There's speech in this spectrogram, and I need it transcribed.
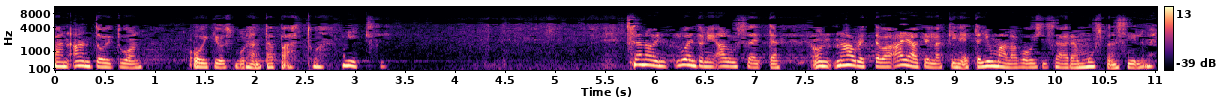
vaan antoi tuon oikeusmurhan tapahtua. Miksi? Sanoin luentoni alussa, että on naurettava ajatellakin, että Jumala voisi saada mustan silmän.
